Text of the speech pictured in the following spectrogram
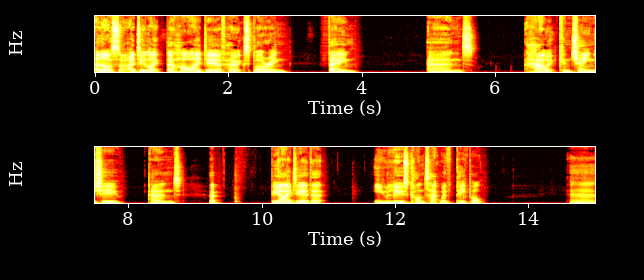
and also I do like the whole idea of her exploring fame and how it can change you, and uh, the idea that you lose contact with people. Uh,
